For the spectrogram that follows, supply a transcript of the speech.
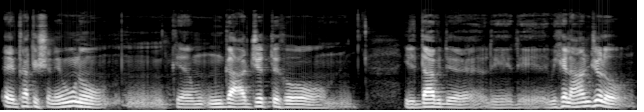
E infatti ce n'è uno mm, che è un, gadget con il Davide di, di Michelangelo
